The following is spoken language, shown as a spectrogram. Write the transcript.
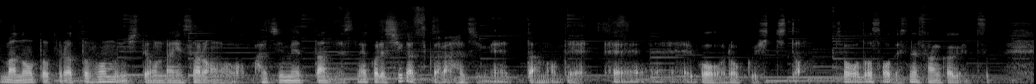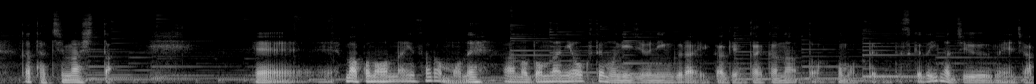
ー、まあ、ノートをプラットフォームにしてオンラインサロンを始めたんですね。これ4月から始めたので、えー、567とちょうどそうですね。3ヶ月が経ちました。えー、まあ、このオンラインサロンもねあのどんなに多くても20人ぐらいが限界かなと思ってるんですけど今10名弱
